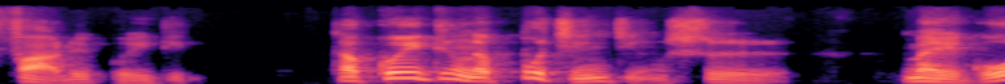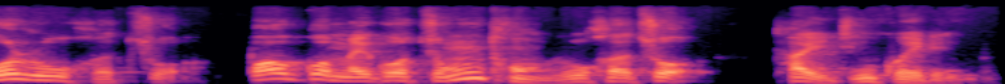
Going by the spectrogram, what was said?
法律规定，它规定的不仅仅是美国如何做，包括美国总统如何做，他已经规定了。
